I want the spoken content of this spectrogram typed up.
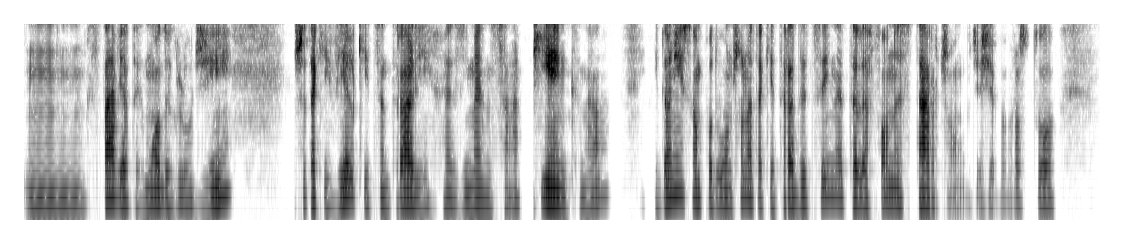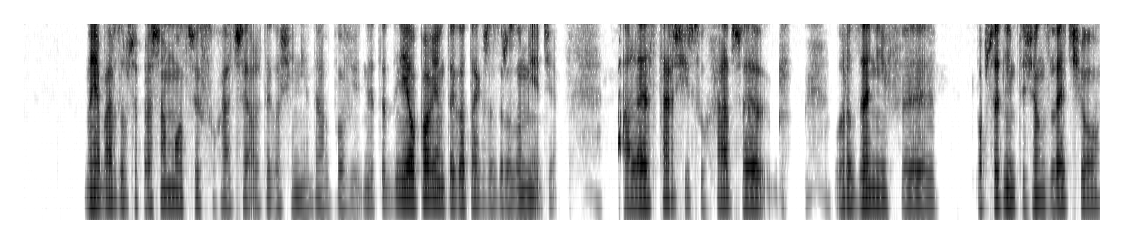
mm, stawia tych młodych ludzi przy takiej wielkiej centrali Siemensa, piękna, i do niej są podłączone takie tradycyjne telefony z tarczą, gdzie się po prostu. No ja bardzo przepraszam młodszych słuchaczy, ale tego się nie da opowiedzieć. Nie opowiem tego tak, że zrozumiecie. Ale starsi słuchacze, urodzeni w poprzednim tysiącleciu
